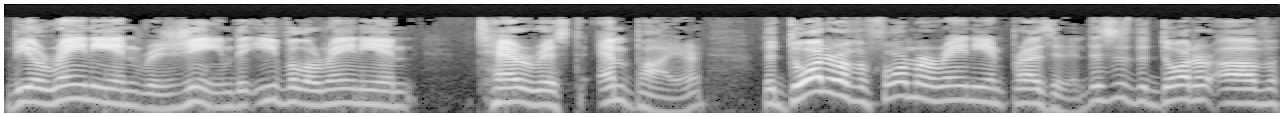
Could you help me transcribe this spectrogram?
the Iranian regime, the evil Iranian terrorist empire. The daughter of a former Iranian president. This is the daughter of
